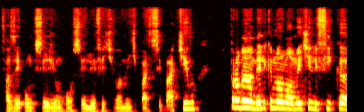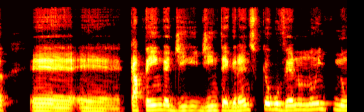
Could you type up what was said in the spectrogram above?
fazer com que seja um conselho efetivamente participativo. O problema dele é que normalmente ele fica é, é, capenga de, de, integrantes, porque o governo não, não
